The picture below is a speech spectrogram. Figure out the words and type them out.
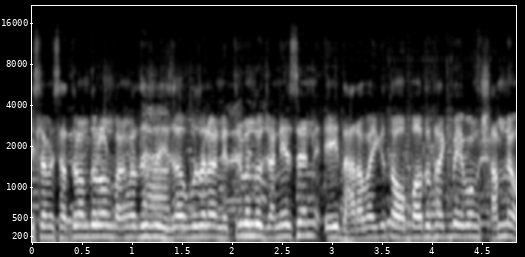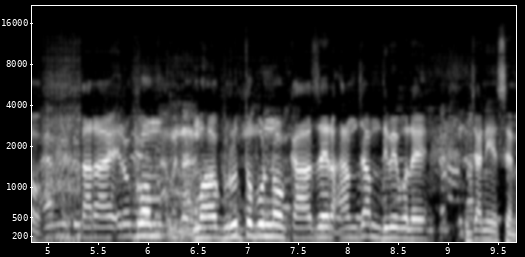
ইসলামী ছাত্র আন্দোলন বাংলাদেশের হিজা উপজেলার নেতৃবৃন্দ জানিয়েছেন এই ধারাবাহিকতা অব্যাহত থাকবে এবং সামনেও তারা এরকম মহা গুরুত্বপূর্ণ কাজের আঞ্জাম দিবে বলে জানিয়েছেন।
